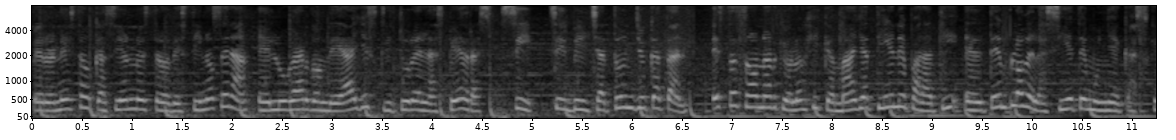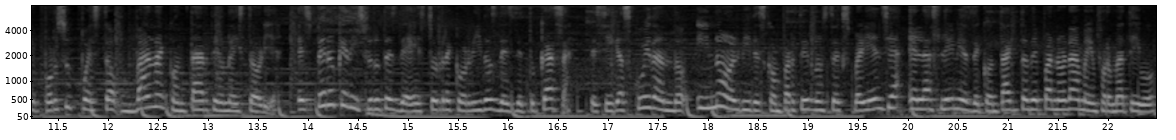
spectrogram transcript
pero en esta ocasión nuestro destino será el lugar donde hay escritura en las piedras. Sí, Silvilchatún, Yucatán. Esta zona arqueológica maya tiene para ti el Templo de las Siete Muñecas, que por supuesto van a contarte una historia. Espero que disfrutes de estos recorridos desde tu casa, te sigas cuidando y no olvides compartirnos tu experiencia en las líneas de contacto de Panorama Informativo.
